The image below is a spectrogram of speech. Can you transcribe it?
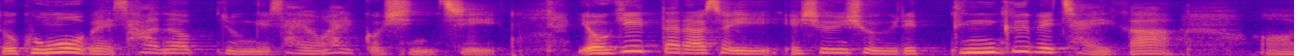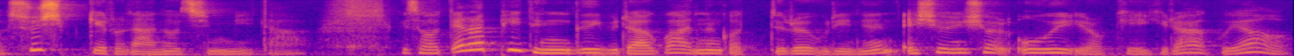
또 공업의 산업용에 사용할 것인지 여기에 따라서 이 오일의 등급의 차이가 어, 수십 개로 나눠집니다. 그래서 테라피 등급이라고 하는 것들을 우리는 essential 오일 이렇게 얘기를 하고요.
